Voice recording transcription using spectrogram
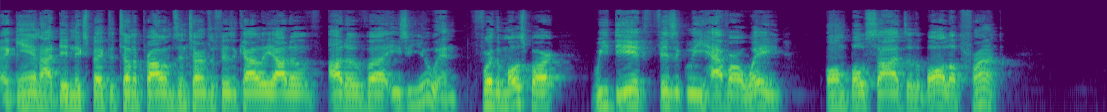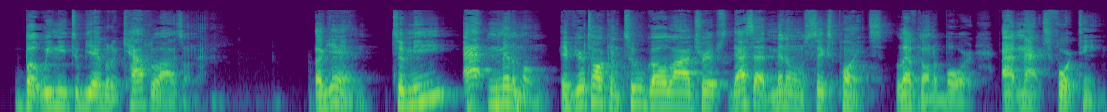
again, I didn't expect a ton of problems in terms of physicality out of out of uh, ECU, and for the most part, we did physically have our way on both sides of the ball up front. But we need to be able to capitalize on that. Again, to me, at minimum, if you're talking two goal line trips, that's at minimum six points left on the board, at max 14.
